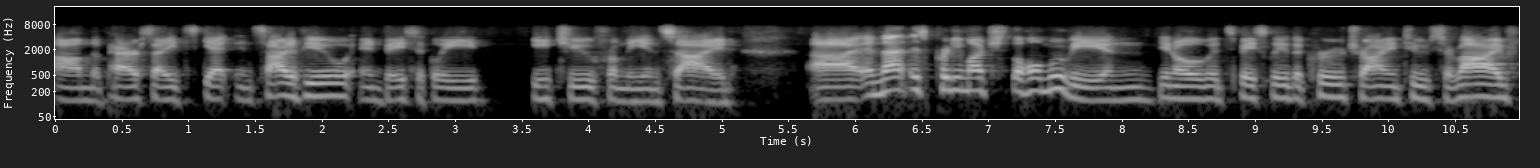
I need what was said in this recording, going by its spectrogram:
um, the parasites get inside of you and basically eat you from the inside. Uh, and that is pretty much the whole movie. And you know it's basically the crew trying to survive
